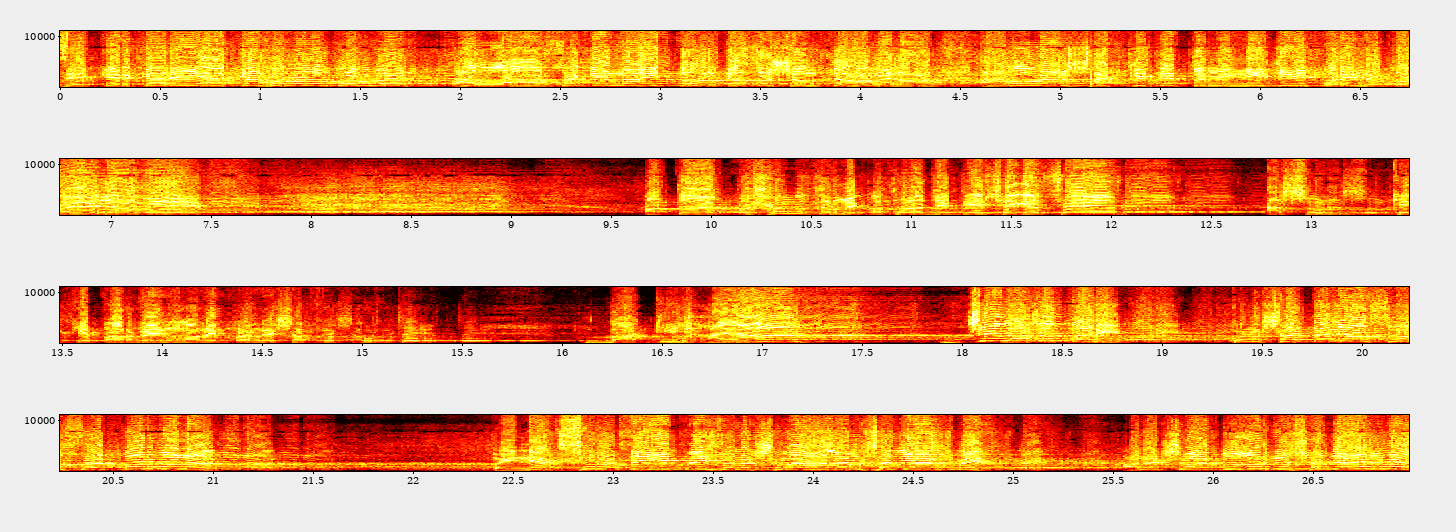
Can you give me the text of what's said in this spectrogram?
জেকের কারি একা হলো বলবে, আল্লাহ আসাকে নাই? তোর কাছে শুনতে হবে না। আল্লাহর সাক্ষীতে তুমি নিজেই পরিণত হয়ে যাবে। অতএব প্রসঙ্গক্রমে কথাটা যেতে এসে গেছে। আসুন, কে কে পারবেন মনে প্রাণে সাপোর্ট করতে? বাকি হায়াত যেভাবে পারি, কোন শয়তানি অস্বস্থায় পড়বে না। ওই নেক্সট রাতে ইবলিস অনেক সময় আলেম সাজে আসবে, অনেক সময় বুজুর্গ সাজে আসবে।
